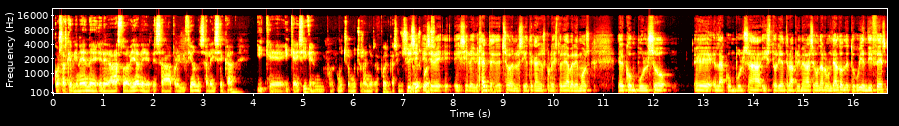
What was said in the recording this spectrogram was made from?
cosas que vienen heredadas todavía de, esa prohibición, de esa ley seca y que, y que ahí siguen pues, muchos, muchos años después, casi un sí, sí, Y sigue, y sigue, vigente. De hecho, en el siguiente Caños por la Historia veremos el compulso, eh, la compulsa historia entre la Primera y la Segunda Guerra Mundial, donde tú bien dices,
